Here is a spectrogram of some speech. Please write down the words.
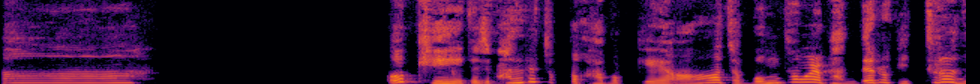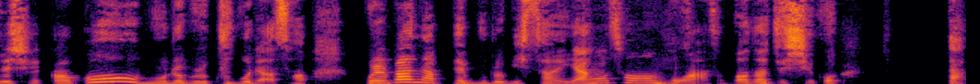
아, 오케이. 이제 반대쪽도 가볼게요. 자, 몸통을 반대로 비틀어 주실 거고, 무릎을 구부려서 골반 앞에 무릎 있어요. 양손 모아서 뻗어 주시고, 자,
